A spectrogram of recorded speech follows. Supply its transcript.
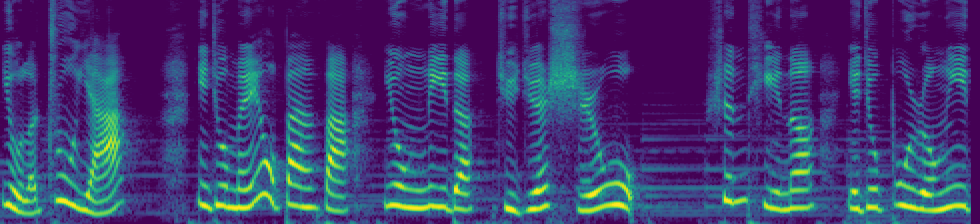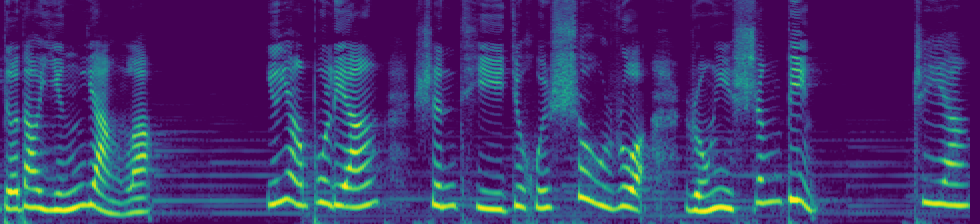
有了蛀牙，你就没有办法用力的咀嚼食物，身体呢也就不容易得到营养了。营养不良，身体就会瘦弱，容易生病。这样，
